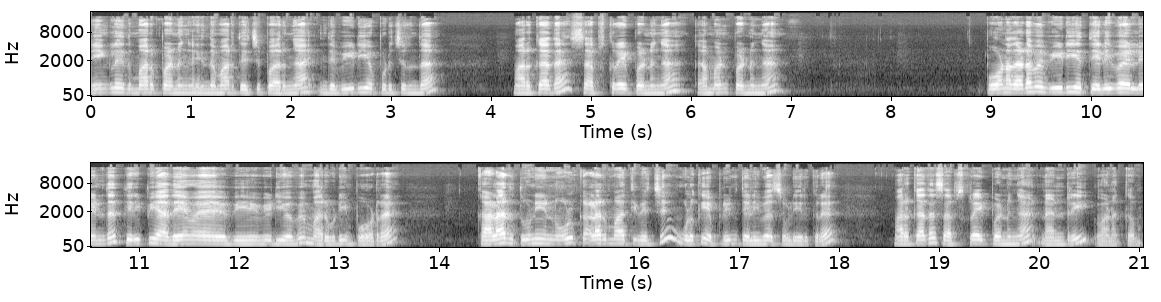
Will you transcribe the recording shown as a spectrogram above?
நீங்களும் இது மாதிரி பண்ணுங்கள் இந்த மாதிரி தைச்சு பாருங்கள் இந்த வீடியோ பிடிச்சிருந்தா மறக்காத சப்ஸ்கிரைப் பண்ணுங்கள் கமெண்ட் பண்ணுங்கள் போன தடவை வீடியோ தெளிவாக இல்லைன்னு தான் திருப்பி அதே வீடியோவை மறுபடியும் போடுறேன். கலர் துணி நூல் கலர் மாற்றி வச்சு உங்களுக்கு எப்படின்னு தெளிவாக சொல்லியிருக்கிறேன். மறக்காத சப்ஸ்கிரைப் பண்ணுங்கள் நன்றி வணக்கம்.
